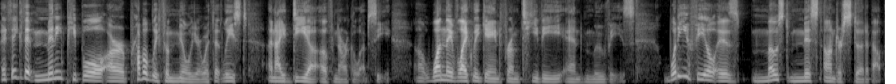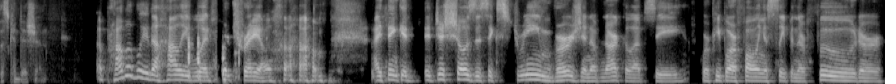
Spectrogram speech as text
I think that many people are probably familiar with at least an idea of narcolepsy, uh, one they've likely gained from TV and movies. What do you feel is most misunderstood about this condition? Uh, probably the Hollywood portrayal. um, I think it it just shows this extreme version of narcolepsy where people are falling asleep in their food or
